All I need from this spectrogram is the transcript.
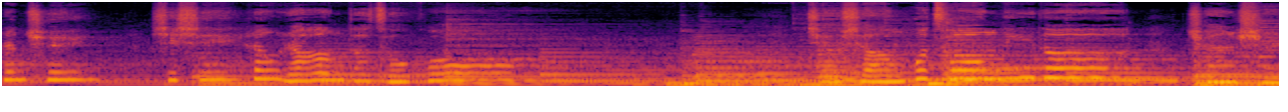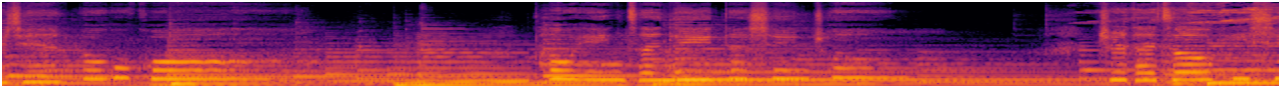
人群熙熙攘攘的走过，就像我从你的全世界路过，投影在你的心中，只带走一些。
